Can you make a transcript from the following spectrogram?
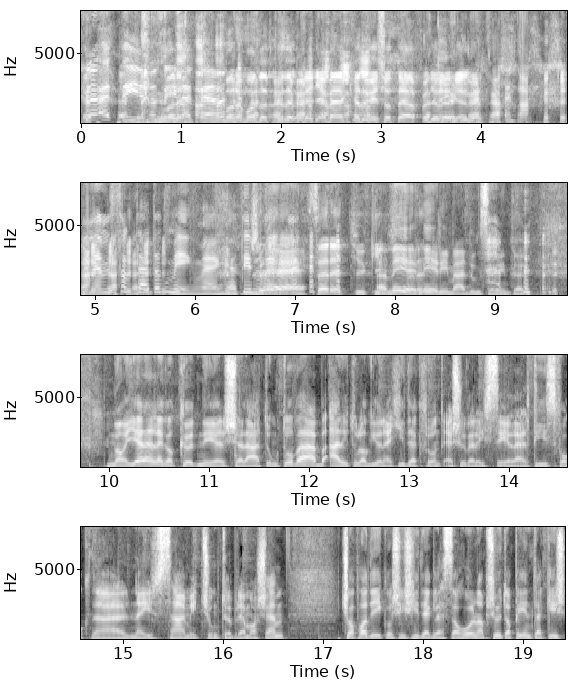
hát ilyen az életem. Van a mondat közepén egy emelkedő, és ott elfogy a lendület. Nem szoktátok még meg? Hát is De! Szeretjük is. Hát miért, miért imádunk szerinted? Na, jelenleg a ködnél se látunk tovább, állítólag jön egy hidegfront esővel és széllel. 10 foknál ne is számítsunk többre ma sem. Csapadékos és hideg lesz a holnap, sőt a péntek is.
